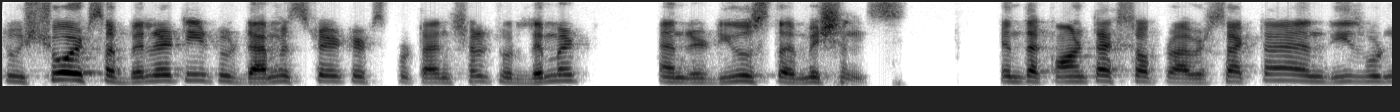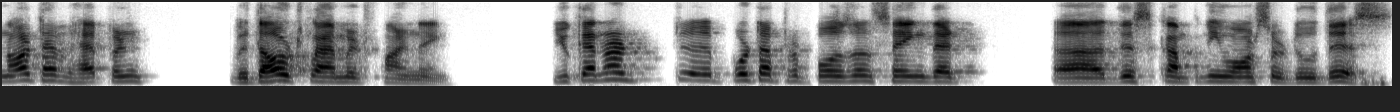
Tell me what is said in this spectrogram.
to show its ability to demonstrate its potential to limit and reduce the emissions in the context of private sector, and these would not have happened without climate funding. You cannot uh, put a proposal saying that uh, this company wants to do this.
